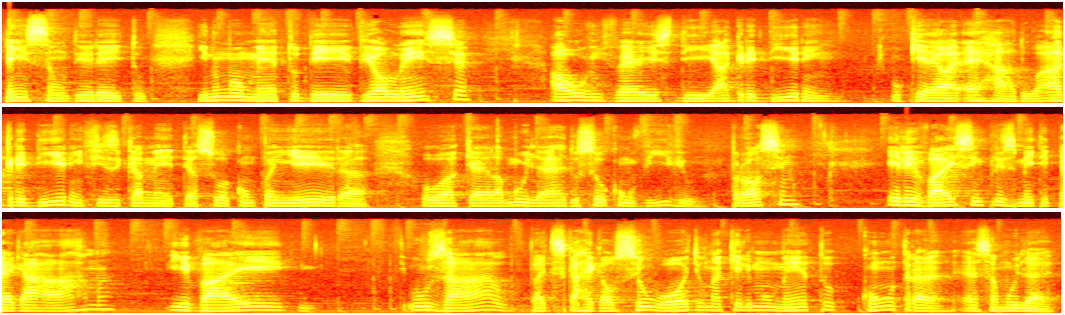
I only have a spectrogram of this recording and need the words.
pensam direito. E no momento de violência, ao invés de agredirem o que é errado, agredirem fisicamente a sua companheira ou aquela mulher do seu convívio próximo, ele vai simplesmente pegar a arma e vai usar, vai descarregar o seu ódio naquele momento contra essa mulher.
